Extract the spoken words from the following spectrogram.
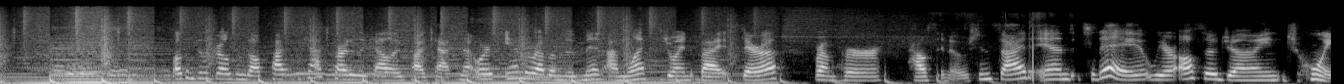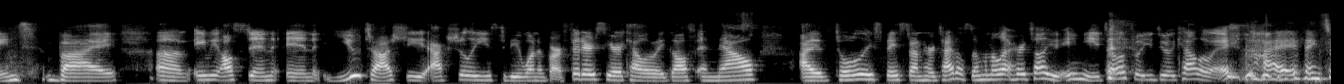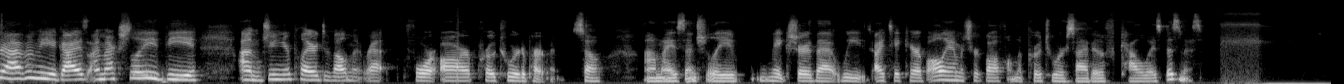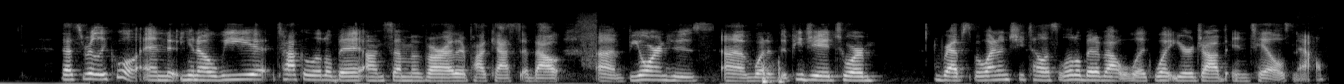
Welcome to the Girls N' Golf Podcast, part of the Callaway Podcast Network and the Rebel Movement. I'm Lex, joined by Sarah from her house in Oceanside. And today we are also joined joined by um, Amy Alston in Utah. She actually used to be one of our fitters here at Callaway Golf, and now I've totally spaced on her title, so I'm going to let her tell you. Amy, tell us what you do at Callaway. Hi, thanks for having me, you guys. I'm actually the um, junior player development rep for our pro tour department. So um, I essentially make sure that we I take care of all amateur golf on the pro tour side of Callaway's business. That's really cool. And, you know, we talk a little bit on some of our other podcasts about um, Bjorn, who's um, one of the PGA Tour reps, but why don't you tell us a little bit about like what your job entails now?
